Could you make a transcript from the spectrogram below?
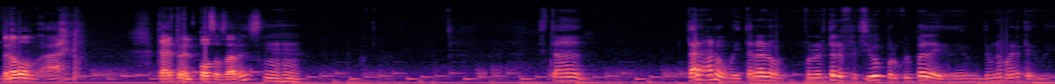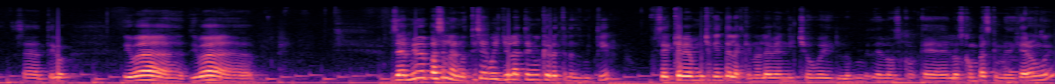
De nuevo, ay, caerte en el pozo, ¿sabes? Está. Está raro, güey, está raro ponerte reflexivo por culpa de, de- de una muerte, güey. O sea, te digo, iba. iba. O sea, a mí me pasa la noticia, güey, yo la tengo que retransmitir. Sé que había mucha gente a la que no le habían dicho, güey, lo- de los, eh, los compas que me dijeron, güey.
